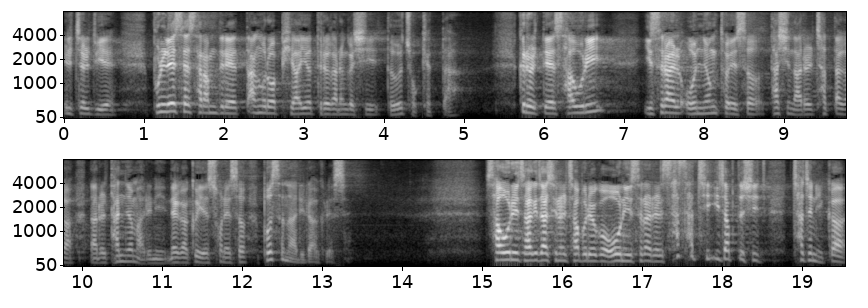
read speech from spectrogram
1절 뒤에 블레셋 사람들의 땅으로 피하여 들어가는 것이 더 좋겠다. 그럴 때 사울이 이스라엘 온 영토에서 다시 나를 찾다가 나를 단념하리니 내가 그의 손에서 벗어나리라 그랬어요. 사울이 자기 자신을 잡으려고 온 이스라엘을 사사치 이잡듯이 찾으니까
